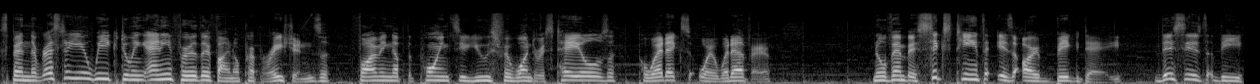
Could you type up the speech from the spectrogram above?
Spend the rest of your week doing any further final preparations, farming up the points you use for Wondrous Tales, Poetics, or whatever. November 16th is our big day. This is the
